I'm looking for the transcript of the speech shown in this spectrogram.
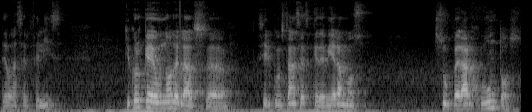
te va a hacer feliz. Yo creo que una de las eh, circunstancias que debiéramos superar juntos,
